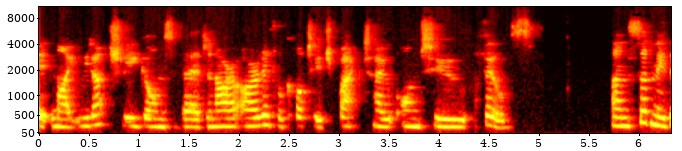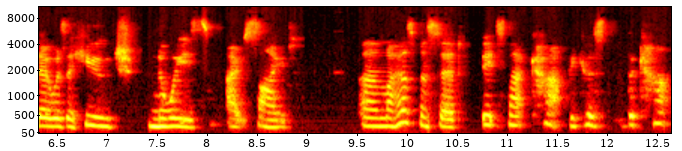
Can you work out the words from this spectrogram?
at night, we'd actually gone to bed and our, our little cottage backed out onto fields. And suddenly there was a huge noise outside. And my husband said, It's that cat because the cat,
